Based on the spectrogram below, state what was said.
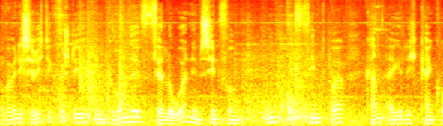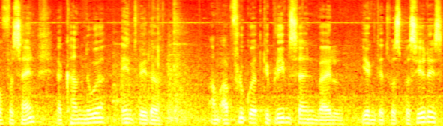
Aber wenn ich Sie richtig verstehe, im Grunde verloren im Sinn von unauffindbar kann eigentlich kein Koffer sein. Er kann nur entweder am Abflugort geblieben sein, weil irgendetwas passiert ist,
